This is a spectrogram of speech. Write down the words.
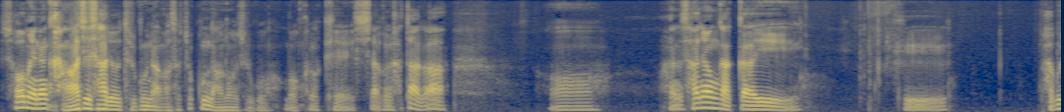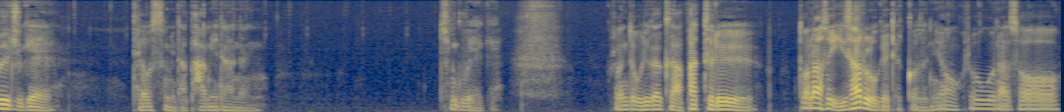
처음에는 강아지 사료 들고 나가서 조금 나눠주고 뭐 그렇게 시작을 하다가 어 한 4년 가까이 그 밥을 주게 되었습니다. 밤이라는 친구에게. 그런데 우리가 그 아파트를 떠나서 이사를 오게 됐거든요. 그러고 나서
